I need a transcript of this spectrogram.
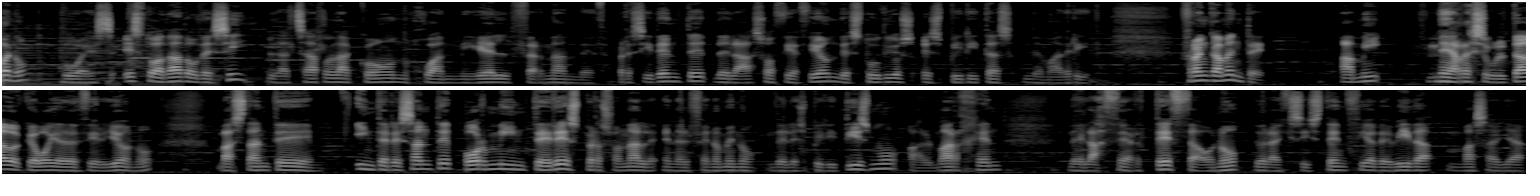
Bueno, pues esto ha dado de sí la charla con Juan Miguel Fernández, presidente de la Asociación de Estudios Espíritas de Madrid. Francamente, a mí me ha resultado, que voy a decir yo, ¿no? Bastante interesante por mi interés personal en el fenómeno del espiritismo, al margen de la certeza o no de la existencia de vida más allá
